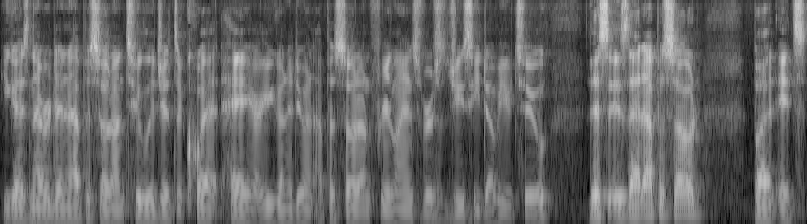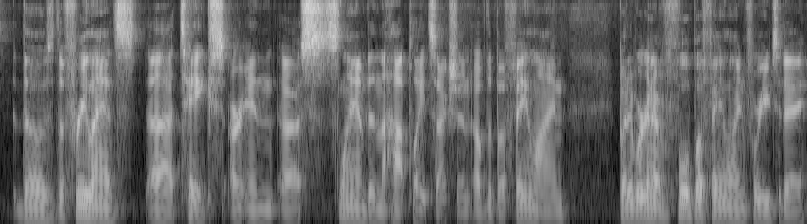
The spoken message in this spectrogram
you guys never did an episode on Too Legit to Quit. Hey, are you going to do an episode on freelance versus GCW 2? This is that episode, but it's those the freelance uh, takes are in uh, slammed in the hot plate section of the buffet line. But we're gonna have a full buffet line for you today.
